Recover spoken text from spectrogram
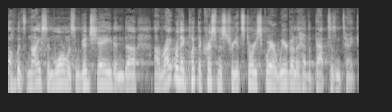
I hope it's nice and warm with some good shade. And uh, uh, right where they put the Christmas tree at Story Square, we're going to have a baptism tank.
